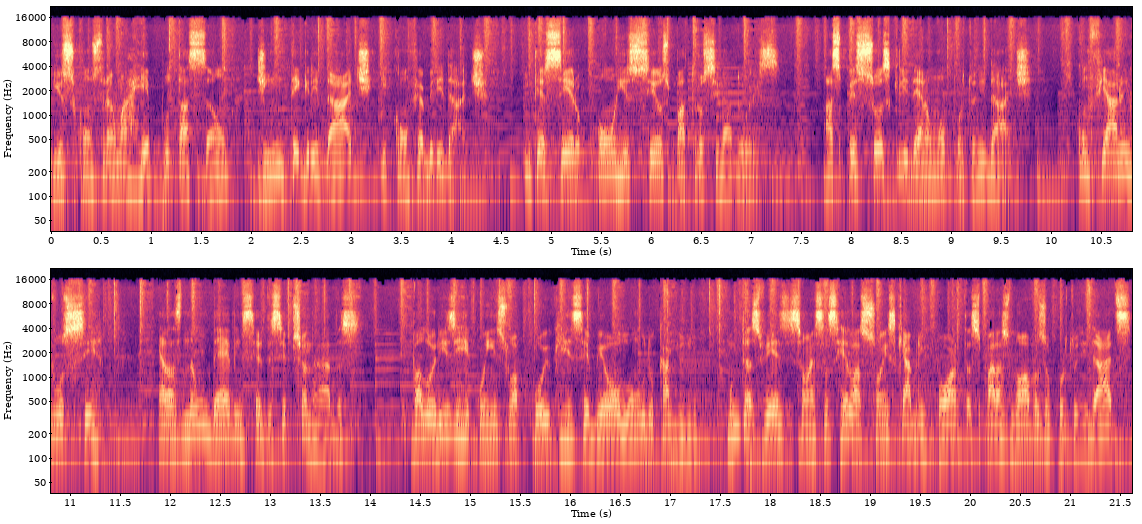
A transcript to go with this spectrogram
e isso constrói uma reputação de integridade e confiabilidade. Em terceiro, honre seus patrocinadores. As pessoas que lhe deram uma oportunidade, que confiaram em você, elas não devem ser decepcionadas. Valorize e reconheça o apoio que recebeu ao longo do caminho. Muitas vezes são essas relações que abrem portas para as novas oportunidades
